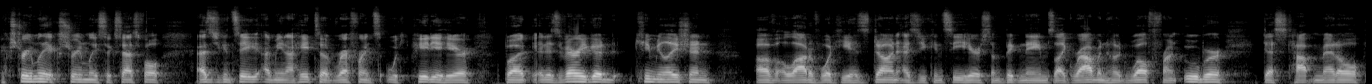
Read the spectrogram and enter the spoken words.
extremely, extremely successful. As you can see, I mean, I hate to reference Wikipedia here, but it is very good accumulation of a lot of what he has done. As you can see here, some big names like Robinhood, Wealthfront, Uber, Desktop Metal,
